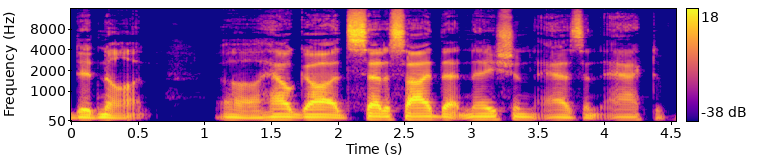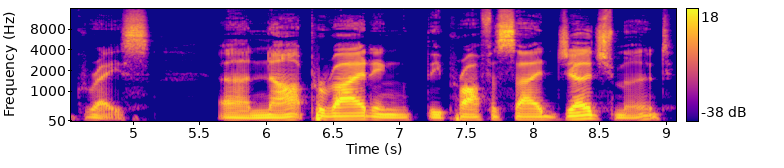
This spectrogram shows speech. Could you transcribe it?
did not. Uh, how God set aside that nation as an act of grace, uh, not providing the prophesied judgment,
